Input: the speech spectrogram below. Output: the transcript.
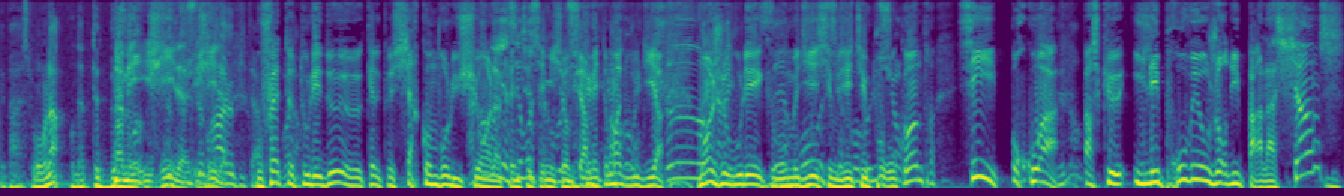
et ben à ce moment-là, on a peut-être besoin Non mais Gilles, de plus de bras à l'hôpital. vous faites Voilà. tous les deux euh, quelques circonvolutions Ah non, à la fin de cette émission. Permettez-moi de vous le dire. Non, Moi, je voulais que vous me disiez si vous étiez pour ou contre. Si, pourquoi? Parce que il est prouvé aujourd'hui par la science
